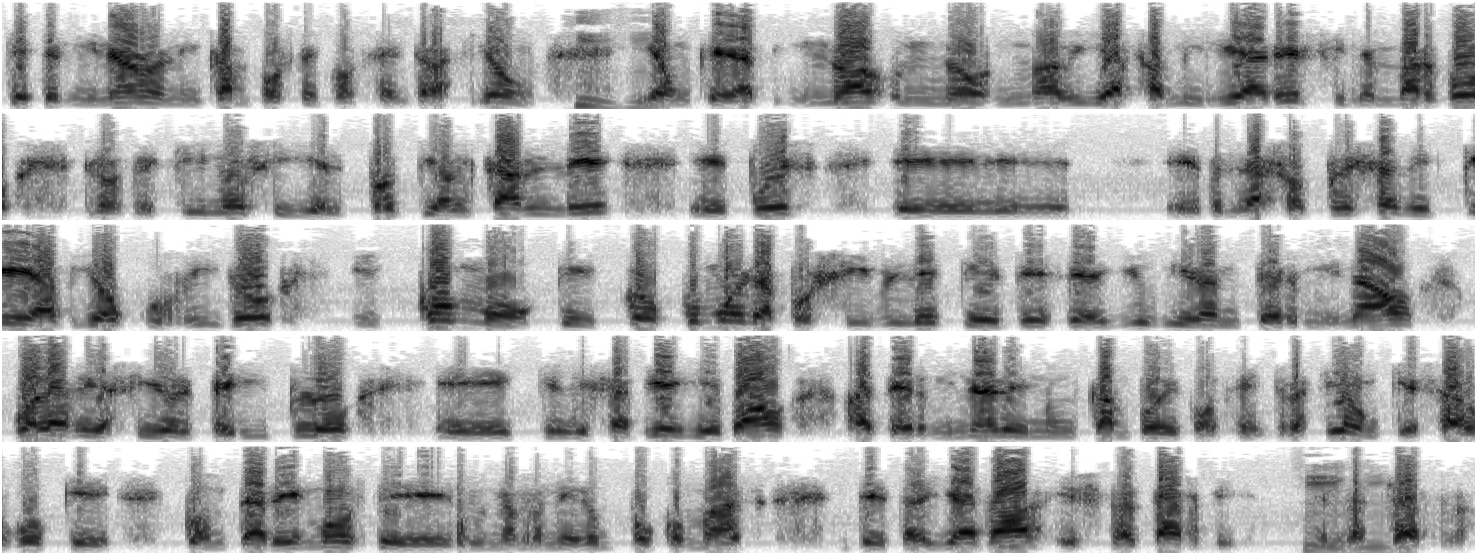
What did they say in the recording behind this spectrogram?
que terminaron en campos de concentración. Y aunque no, no, no había familiares, sin embargo, los vecinos y el propio alcalde, eh, pues, eh, eh, la sorpresa de qué había ocurrido y cómo, que, cómo era posible que desde allí hubieran terminado, cuál había sido el periplo eh, que les había llevado a terminar en un campo de concentración, que es algo que contaremos de, una manera un poco más detallada esta tarde en la charla.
